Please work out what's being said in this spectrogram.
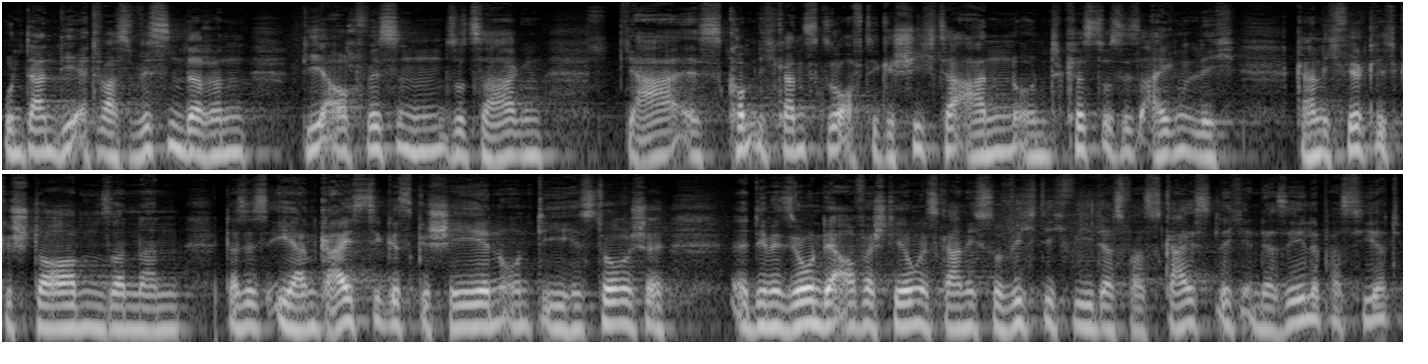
und dann die etwas Wissenderen, die auch wissen sozusagen, ja, es kommt nicht ganz so auf die Geschichte an und Christus ist eigentlich gar nicht wirklich gestorben, sondern das ist eher ein geistiges Geschehen und die historische äh, Dimension der Auferstehung ist gar nicht so wichtig wie das, was geistlich in der Seele passiert.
